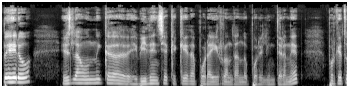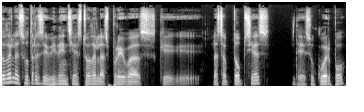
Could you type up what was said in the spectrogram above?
Pero es la única evidencia que queda por ahí rondando por el Internet, porque todas las otras evidencias, todas las pruebas que las autopsias de su cuerpo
